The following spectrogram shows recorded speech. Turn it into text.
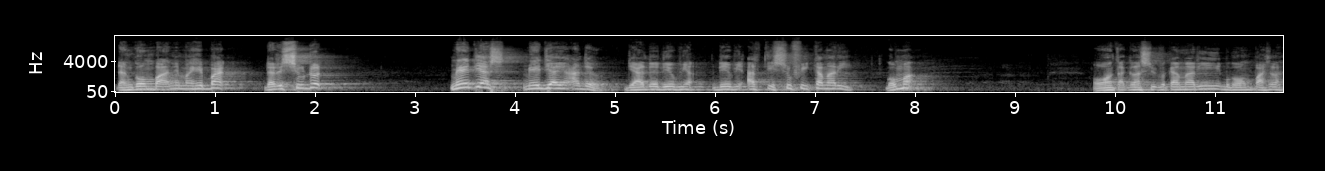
Dan Gombak ini menghebat dari sudut media media yang ada. Dia ada dia punya dia punya artis Sufi Kamari. Gombak. Orang tak kenal Sufi Kamari berompas lah.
